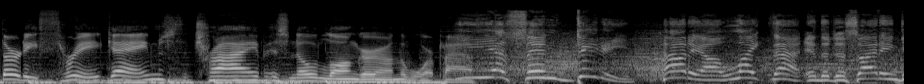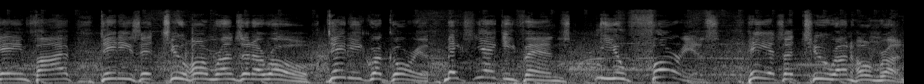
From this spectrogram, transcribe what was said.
33 games, the tribe is no longer on the warpath. Yes, indeedy. How do you like that? In the deciding game five, Didi's hit two home runs in a row. Didi Gregorius makes Yankee fans euphorious. He hits a two-run home run.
